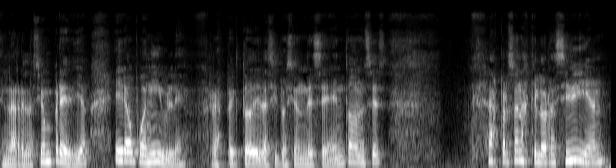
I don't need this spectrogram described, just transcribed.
en la relación previa era oponible respecto de la situación de C. Entonces, las personas que lo recibían,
